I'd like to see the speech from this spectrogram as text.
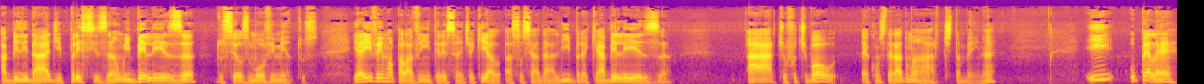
habilidade, precisão e beleza dos seus movimentos. E aí vem uma palavrinha interessante aqui, associada à Libra, que é a beleza. a arte, o futebol é considerado uma arte também, né? E o Pelé,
